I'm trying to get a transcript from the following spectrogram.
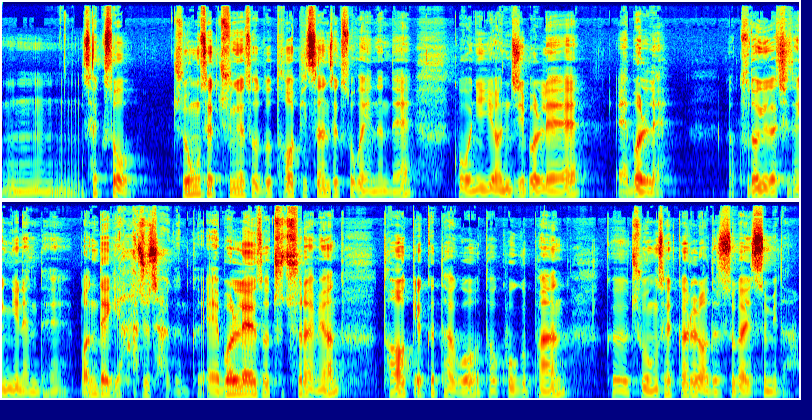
음, 색소, 주홍색 중에서도 더 비싼 색소가 있는데 그건 이 연지벌레의 애벌레, 그러니까 구더기 같이 생긴 애인데 번데기 아주 작은 그 애벌레에서 추출하면 더 깨끗하고 더 고급한 그 주홍 색깔을 얻을 수가 있습니다.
